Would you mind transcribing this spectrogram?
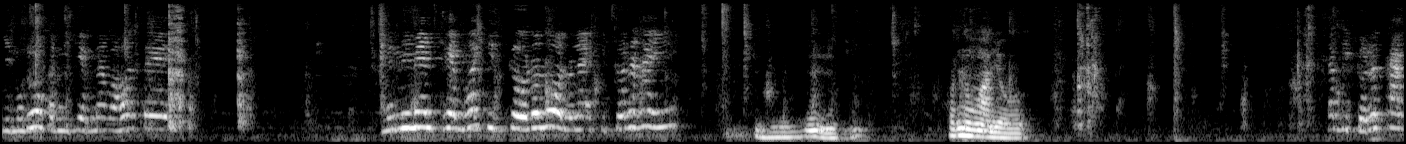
กินมาดูกันเค็มนะว่าเฮ้ยเต้ มันมีเมนเค็มให้กินเกลือล้วนๆนั่นแหละกินเกลือนะให้อืมก็นัวอยู่ถ้ากินเกลือแล้วทั้ง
